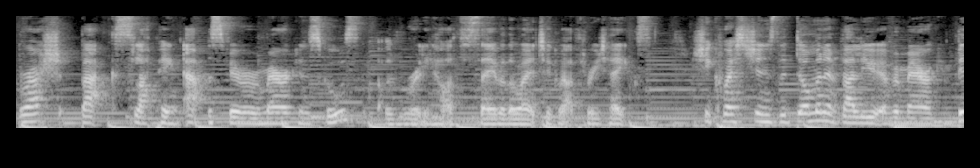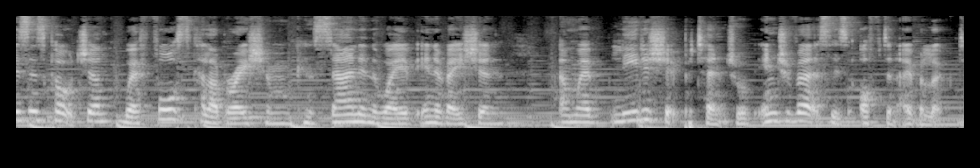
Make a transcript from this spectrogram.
brash back slapping atmosphere of American schools. That was really hard to say, by the way, it took about three takes. She questions the dominant value of American business culture, where forced collaboration can stand in the way of innovation, and where leadership potential of introverts is often overlooked.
